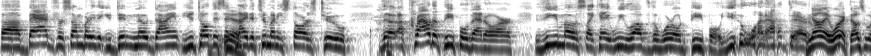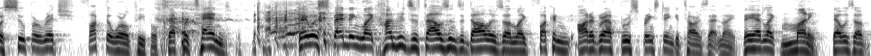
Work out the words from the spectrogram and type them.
uh, bad for somebody that you didn't know dying. You told this at Yeah. night at Too Many Stars to the a crowd of people that are the most like, hey, we love the world people. You went out there. No, they weren't. Those were super rich, fuck the world people that pretend. they were spending like hundreds of thousands of dollars on like fucking autographed Bruce Springsteen guitars that night. They had like money. That was a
